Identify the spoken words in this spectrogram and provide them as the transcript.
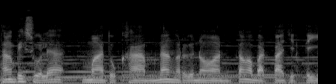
ทั้งภิกษุและมาตุคามนั่งหรือนอนต้องอบัติปาจิตตี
